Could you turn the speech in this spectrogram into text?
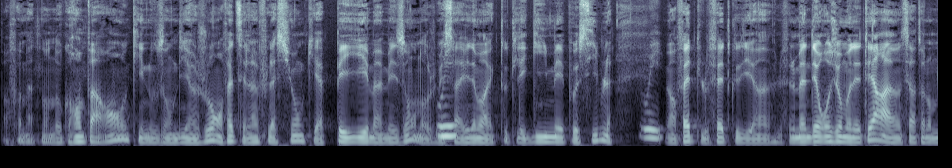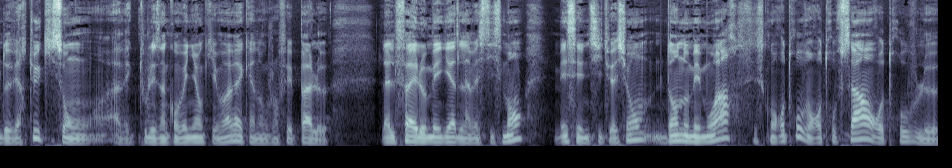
parfois maintenant nos grands-parents, qui nous ont dit un jour, en fait c'est l'inflation qui a payé ma maison, donc je mets ça évidemment avec toutes les guillemets possibles, mais en fait le fait que le phénomène d'érosion monétaire a un certain nombre de vertus qui sont avec tous les inconvénients qui vont avec, hein, donc j'en fais pas le l'alpha et l'oméga de l'investissement, mais c'est une situation, dans nos mémoires, c'est ce qu'on retrouve. On retrouve ça, on retrouve le,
